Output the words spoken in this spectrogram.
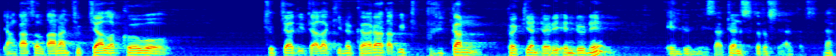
Yang Kesultanan Jogja Legowo. Jogja tidak lagi negara tapi diberikan bagian dari Indonesia, Indonesia dan seterusnya. Nah,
